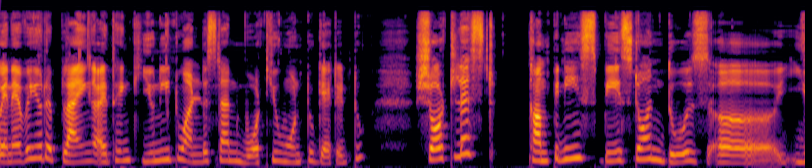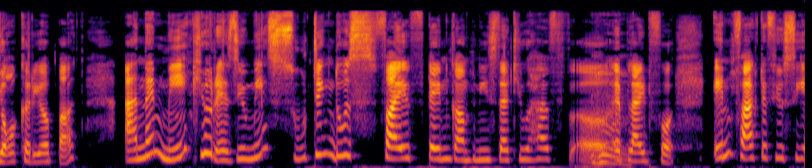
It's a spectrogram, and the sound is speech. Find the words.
whenever you're applying i think you need to understand what you want to get into shortlist companies based on those uh, your career path and then make your resume suiting those five ten companies that you have uh, Hmm. applied for in fact if you see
